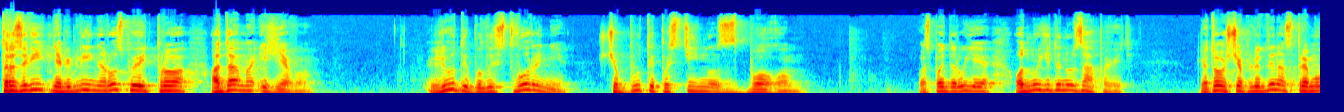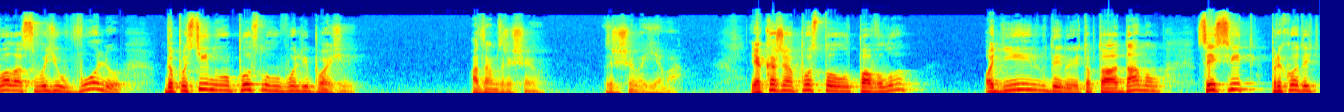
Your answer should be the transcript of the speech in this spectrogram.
старозавітня біблійна розповідь про Адама і Єву. Люди були створені, щоб бути постійно з Богом. Господь дарує одну єдину заповідь для того, щоб людина спрямувала свою волю до постійного послугу волі Божій. Адам зрішив, зрішила Єва. Як каже апостол Павло, однією людиною, тобто Адамом, в цей світ приходить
